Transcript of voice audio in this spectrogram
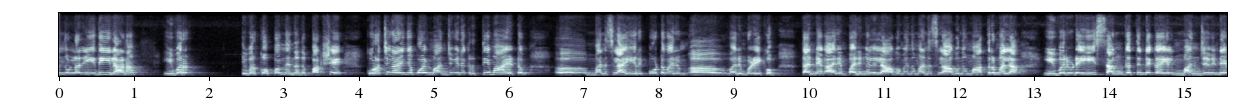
എന്നുള്ള രീതിയിലാണ് ഇവർ ഇവർക്കൊപ്പം നിന്നത്. പക്ഷേ കുറച്ച് കഴിഞ്ഞപ്പോൾ മഞ്ജുവിനെ കൃത്യമായിട്ടും മനസ്സിലായി. റിപ്പോർട്ട് വരും വരുമ്പോഴേക്കും തന്റെ കാര്യം പരുങ്ങലിലാകുമെന്ന് മനസ്സിലാകുന്നു. മാത്രമല്ല ഇവരുടെ ഈ സംഘത്തിന്റെ കയ്യിൽ മഞ്ജുവിന്റെ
